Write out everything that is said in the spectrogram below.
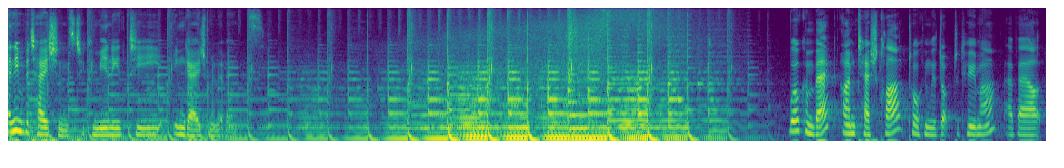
and invitations to community engagement events. Welcome back. I'm Tash Clark talking with Dr. Kumar about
